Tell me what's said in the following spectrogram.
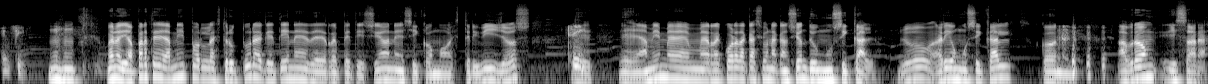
en fin. Bueno, y aparte a mí por la estructura que tiene de repeticiones y como estribillos, eh, eh, a mí me, me, recuerda casi una canción de un musical. Yo haría un musical con Abrom y Sara.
